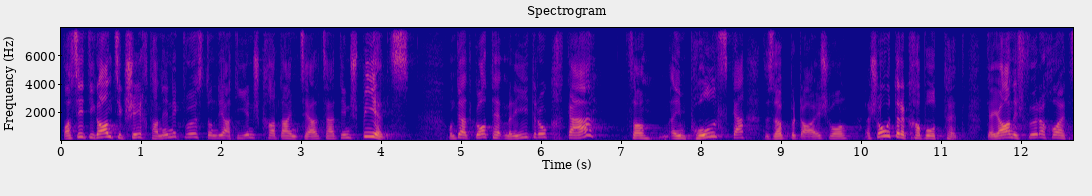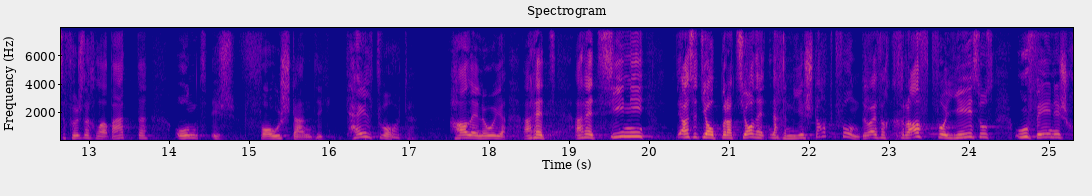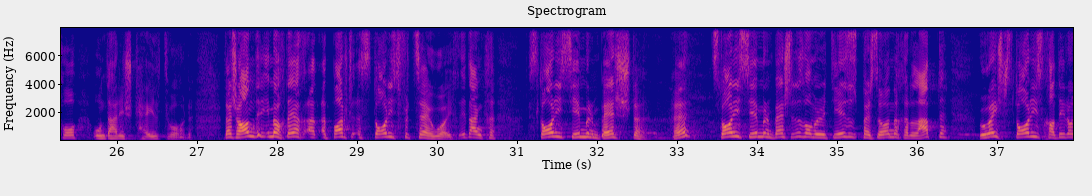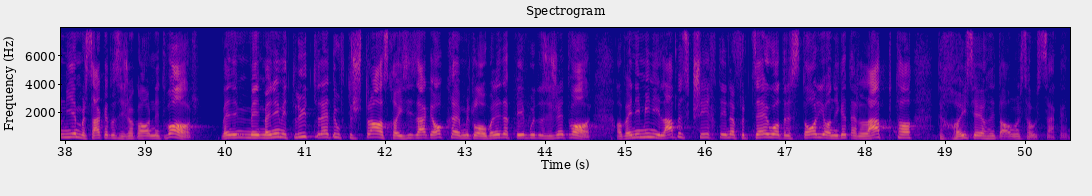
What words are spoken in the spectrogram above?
Was ich die ganze Geschichte habe ich nicht gewusst und ich hatte Dienst im CLZ in Spiez. Und Gott hat mir einen Eindruck gegeben, so einen Impuls gegeben, dass jemand da ist, der eine Schulter kaputt hat. Der Jan ist vorgekommen, hat sich für sich beten und ist vollständig geheilt worden. Halleluja. Er hat, er hat seine, also die Operation hat nachher nie stattgefunden. Einfach die Kraft von Jesus auf ihn ist gekommen und er ist geheilt worden. Das ist andere, ich möchte euch ein paar Storys erzählen. Ich denke, Storys sind immer am besten. He? Storys sind immer am besten. Das, was wir mit Jesus persönlich erlebt haben. Weil weißt, Storys kann dir auch niemand sagen, das ist ja gar nicht wahr. Wenn ich, wenn ich mit Leuten rede auf der Straße, können sie sagen, okay, wir glauben nicht an die Bibel, das ist nicht wahr. Aber wenn ich meine Lebensgeschichte ihnen erzähle oder eine Story, die ich erlebt habe, dann können sie auch nicht anders als sagen,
